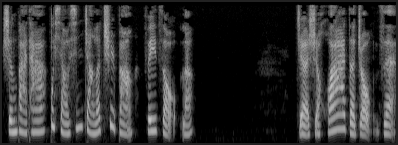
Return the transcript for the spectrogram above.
生怕它不小心长了翅膀飞走了。这是花的种子，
